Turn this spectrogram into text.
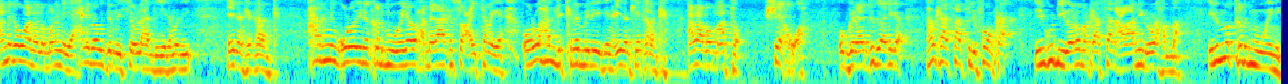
annaga waana la marinaya. Xalay baa u dambaysa oo la hadlayay nimadii ciidanka qaranka. Carnin qurooyina qarmi weynaa waxaa meelaha ka soo caytamaya oo la hadli kala maleedin ciidankii qaranka. Anaaba maanta sheekhu ah. Oo garaadadu aniga halkaasaa telefoonka iigu dhiibaan oo markaasaan calaanin ula hadlaa. Ilmo qarmi weyne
